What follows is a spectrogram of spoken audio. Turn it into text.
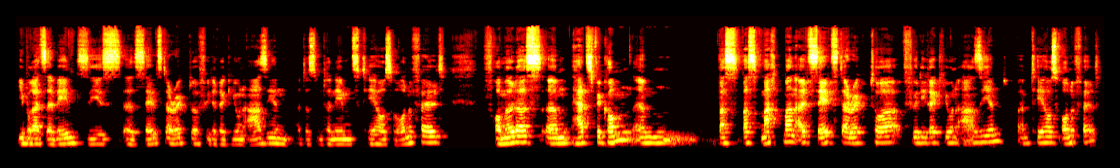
Wie bereits erwähnt, sie ist äh, Sales Director für die Region Asien des Unternehmens Teehaus Ronnefeld. Frau Mölders, ähm, herzlich willkommen. Ähm, was, was macht man als Sales Director für die Region Asien beim Teehaus Ronnefeld?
